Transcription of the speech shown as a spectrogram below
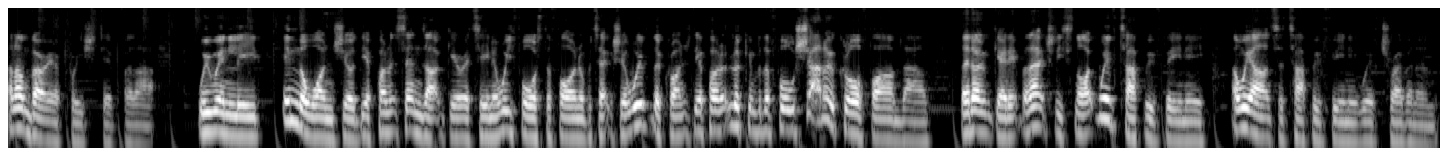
and I'm very appreciative for that. We win lead in the one shield. The opponent sends out Giratina. We force the final protection with the crunch. The opponent looking for the full Shadow Claw farm down. They don't get it, but actually snipe with Tapu Fini, and we answer Tapu Fini with Trevenant.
